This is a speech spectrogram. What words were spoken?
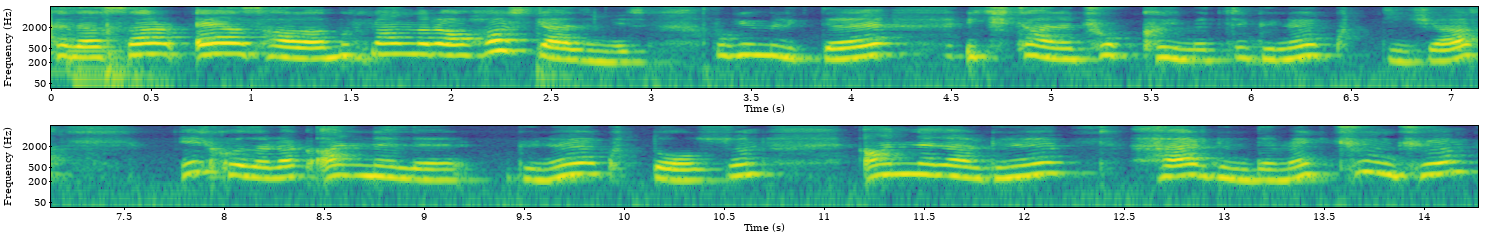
arkadaşlar, en sağlam mutmanlara hoş geldiniz. Bugün birlikte iki tane çok kıymetli günü kutlayacağız. İlk olarak anneler günü kutlu olsun. Anneler günü her gün demek. Çünkü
